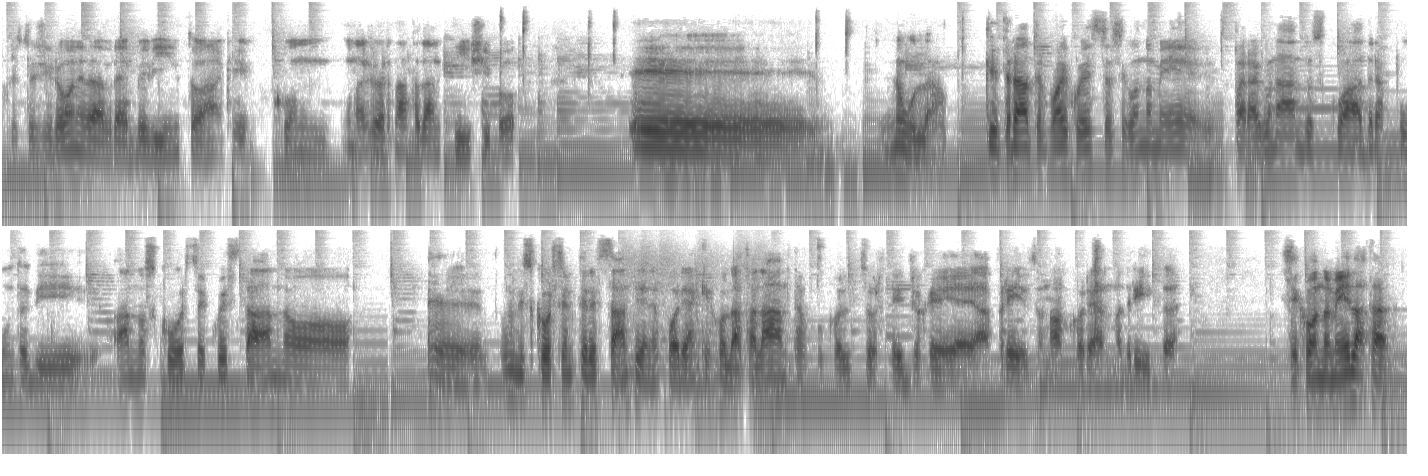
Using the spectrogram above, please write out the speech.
questo girone l'avrebbe vinto anche con una giornata d'anticipo. E nulla, che tra l'altro poi questo secondo me paragonando squadre appunto di anno scorso e quest'anno eh, un discorso interessante viene fuori anche con l'Atalanta, con il sorteggio che ha preso no? con Real Madrid. Secondo me, l'Ata-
